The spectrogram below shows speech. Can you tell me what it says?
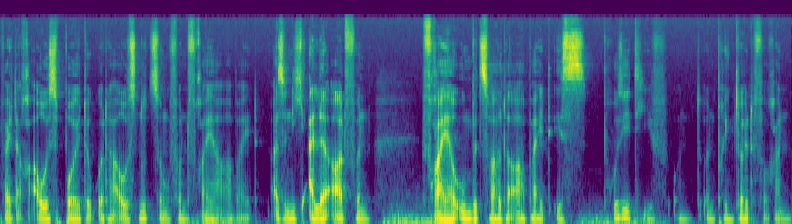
vielleicht auch Ausbeutung oder Ausnutzung von freier Arbeit. Also nicht alle Art von freier, unbezahlter Arbeit ist positiv und, und bringt Leute voran.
